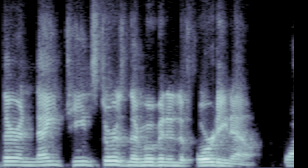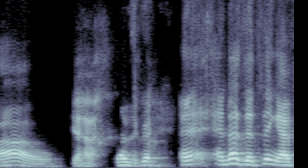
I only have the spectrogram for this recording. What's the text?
they're in 19 stores and they're moving into 40 now. Wow. Yeah. That's great. And, and that's the thing. I,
